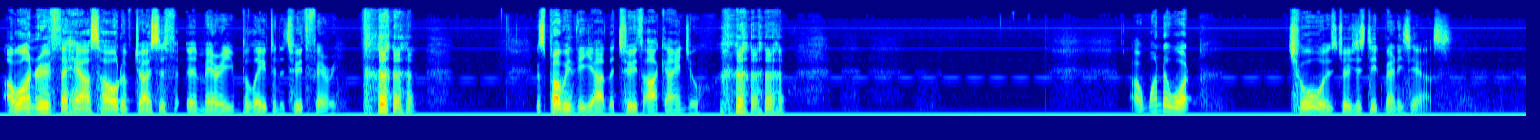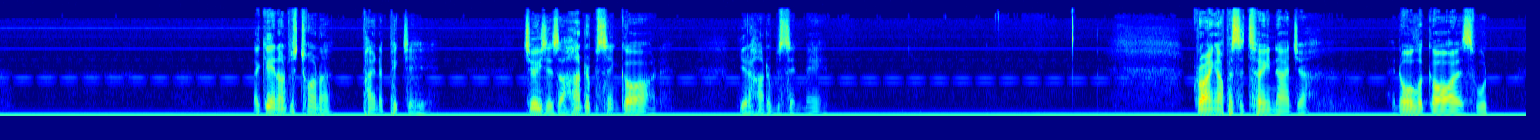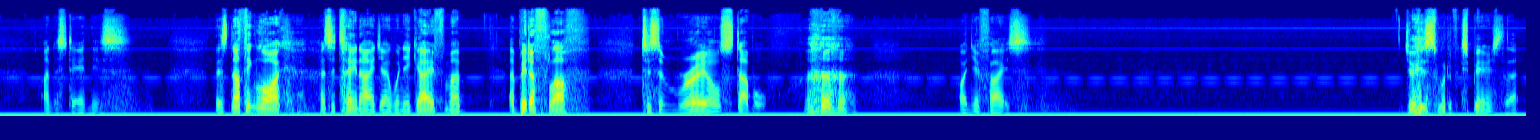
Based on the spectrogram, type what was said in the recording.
I wonder if the household of Joseph and Mary believed in the tooth fairy. it was probably the uh, the tooth archangel. I wonder what chores Jesus did around his house. Again, I'm just trying to paint a picture here. Jesus, 100% God, yet 100% man. Growing up as a teenager, and all the guys would understand this. There's nothing like, as a teenager, when you go from a, a bit of fluff to some real stubble on your face. Jesus would have experienced that.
